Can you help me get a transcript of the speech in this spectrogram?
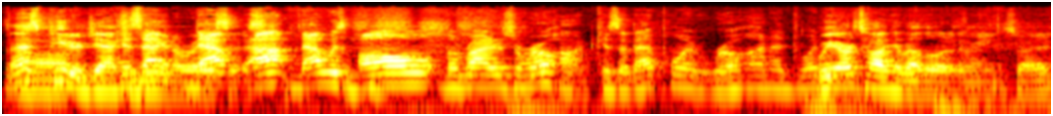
That's Uh, Peter Jackson that being a that, racist. uh, that was all the riders of Rohan. Because at that point, Rohan had dwindled. we are talking about Lord of the Rings, right?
